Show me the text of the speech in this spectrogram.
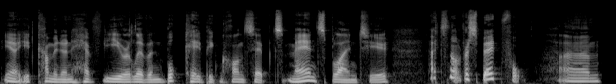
you know you'd come in and have year eleven bookkeeping concepts mansplained to you. That's not respectful. Um,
